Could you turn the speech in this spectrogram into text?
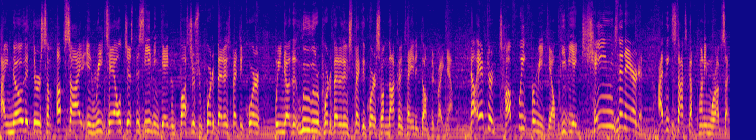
I know that there's some upside in retail. Just this evening, Dave and Buster's reported better than expected quarter. We know that Lulu reported better than expected quarter, so I'm not going to tell you to dump it right now. Now, after a tough week for retail, PVH changed the narrative. I think the stock's got plenty more upside.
